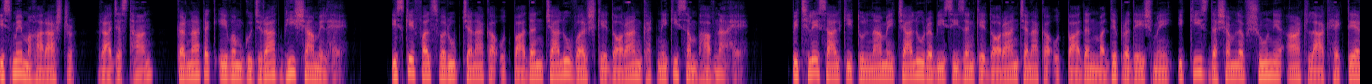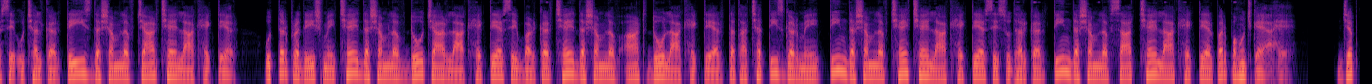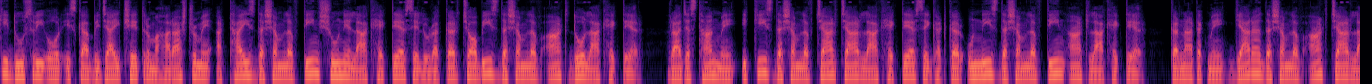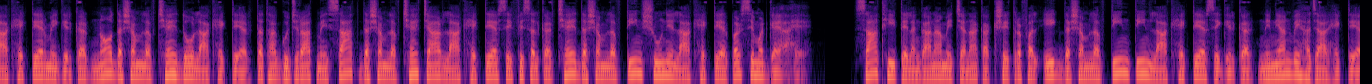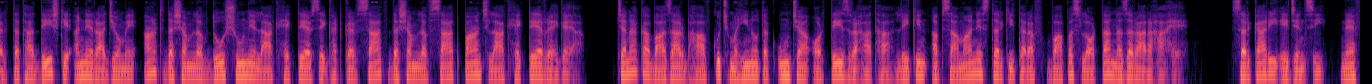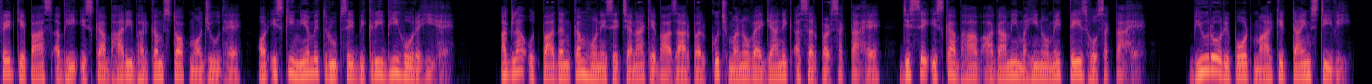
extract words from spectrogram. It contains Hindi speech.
इसमें महाराष्ट्र, राजस्थान, कर्नाटक एवं गुजरात भी शामिल है। इसके फलस्वरूप चना का उत्पादन चालू वर्ष के दौरान घटने की संभावना है। पिछले साल की तुलना में चालू रबी सीज़न के दौरान चना का उत्पादन मध्य प्रदेश में इक्कीस दशमलव शून्य आठ लाख हेक्टेयर से उछलकर तेईस दशमलव चार छह लाख हेक्टेयर उत्तर प्रदेश में छह दशमलव दो चार लाख हेक्टेयर से बढ़कर छह दशमलव आठ दो लाख हेक्टेयर तथा छत्तीसगढ़ में तीन दशमलव छह छह लाख हेक्टेयर से सुधरकर तीन दशमलव सात छह लाख हेक्टेयर पर पहुँच गया है। जबकि दूसरी ओर इसका बिजाई क्षेत्र महाराष्ट्र में अट्ठाईस दशमलव तीन शून्य लाख हेक्टेयर से लुढ़ककर चौबीस दशमलव आठ दो लाख हेक्टेयर, राजस्थान में इक्कीस दशमलव चार चार लाख हेक्टेयर से घटकर उन्नीस दशमलव तीन आठ लाख हेक्टेयर कर्नाटक में ग्यारह दशमलव आठ चार लाख हेक्टेयर में गिरकर नौ दशमलव छह दो लाख हेक्टेयर तथा गुजरात में सात दशमलव छह चार लाख हेक्टेयर से फिसलकर छह दशमलव तीन शून्य लाख हेक्टेयर पर सिमट गया है। साथ ही तेलंगाना में चना का क्षेत्रफल एक दशमलव तीन तीन लाख हेक्टेयर से गिरकर निन्यानवे हज़ार हेक्टेयर तथा देश के अन्य राज्यों में आठ दशमलव दो शून्य लाख हेक्टेयर से घटकर सात दशमलव सात पाँच लाख हेक्टेयर रह गया। चना का बाज़ार भाव कुछ महीनों तक ऊँचा और तेज रहा था, लेकिन अब सामान्य स्तर की तरफ़ वापस लौटता नज़र आ रहा है। सरकारी एजेंसी, नेफेड के पास अभी इसका भारी भरकम स्टॉक मौजूद है और इसकी नियमित रूप से बिक्री भी हो रही है। अगला उत्पादन कम होने से चना के बाज़ार पर कुछ मनोवैज्ञानिक असर पड़ सकता है, जिससे इसका भाव आगामी महीनों में तेज हो सकता है। Bureau report, market times TV.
